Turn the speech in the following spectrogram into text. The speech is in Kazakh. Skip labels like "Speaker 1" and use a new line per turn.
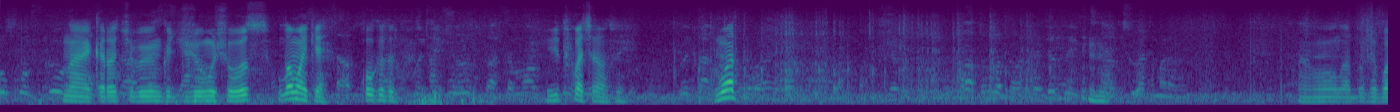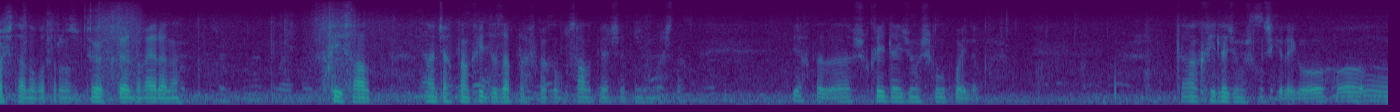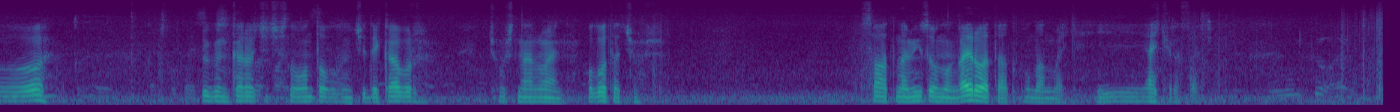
мына короче бүгүнкү жумушубуз улам аке кол көтөр ютубка чыгабыз урмат оларды уже баштадык отургузуп төбөктөрдү кайрадан кый салып ана жактан кыйды заправка кылып салып беришет анан баштап биякта да ушу кыйдай жумуш кылып койдук дагы кыйла жумуш кылыш керек. Бүгін, короче, число 19 декабрь. Чумыш нормальный. Болып атат жұмыс. Саатына 1000 сомнан қайрып атат, уланбай. И, ай красавчик.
